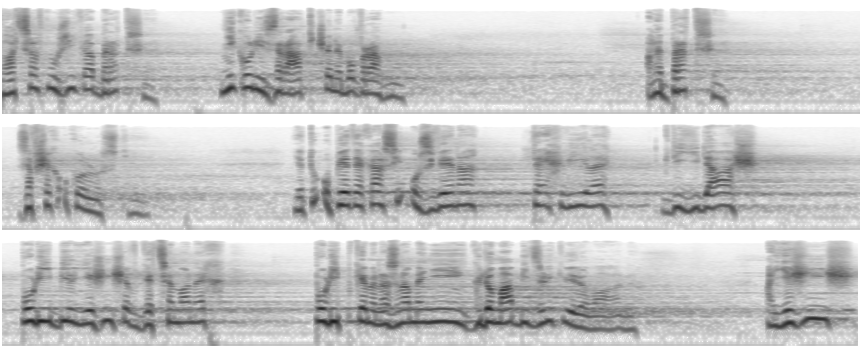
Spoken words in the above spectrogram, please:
Václav mu říká bratře, nikoli zrádče nebo vrahu, ale bratře, za všech okolností. Je tu opět jakási ozvěna té chvíle, kdy Jidáš políbil Ježíše v Gecemanech polípkem na znamení, kdo má být zlikvidován. A Ježíš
